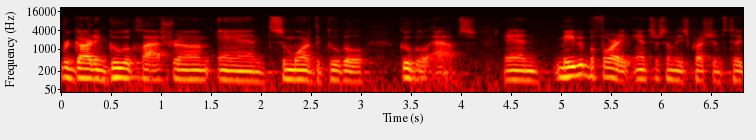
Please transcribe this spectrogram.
regarding Google Classroom and some more of the Google, Google apps. And maybe before I answer some of these questions, to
